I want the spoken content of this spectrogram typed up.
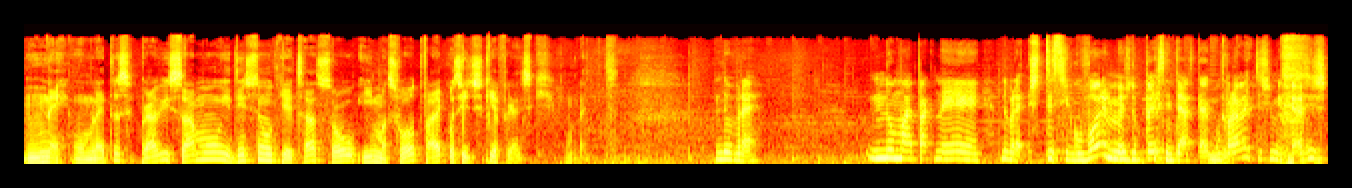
Не, омлета се прави само единствено от яйца, сол и масло. Това е класическия френски омлет. Добре. Но май пак не е... Добре, ще си говорим между песните, аз как го правя, ти ще ми кажеш.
